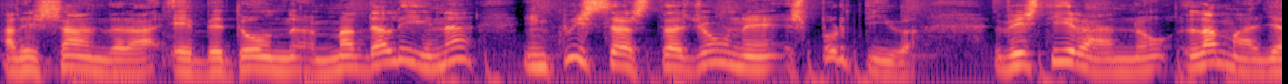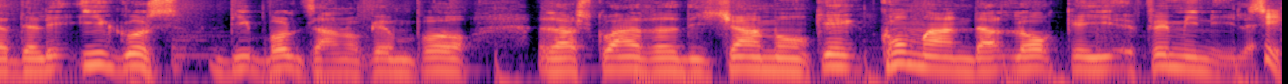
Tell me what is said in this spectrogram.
Alessandra e Bedon Maddalena, in questa stagione sportiva vestiranno la maglia delle Eagles di Bolzano, che è un po' la squadra, diciamo, che comanda l'hockey femminile. Sì.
